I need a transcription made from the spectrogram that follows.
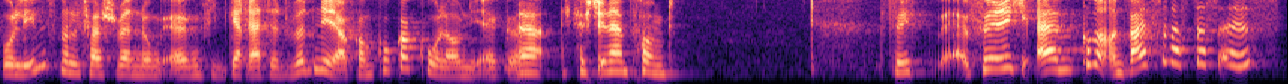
wo Lebensmittelverschwendung irgendwie gerettet wird. Nee, da kommt Coca-Cola um die Ecke. Ja, ich verstehe deinen Punkt. Finde ich, äh, find ich ähm, guck mal, und weißt du, was das ist?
